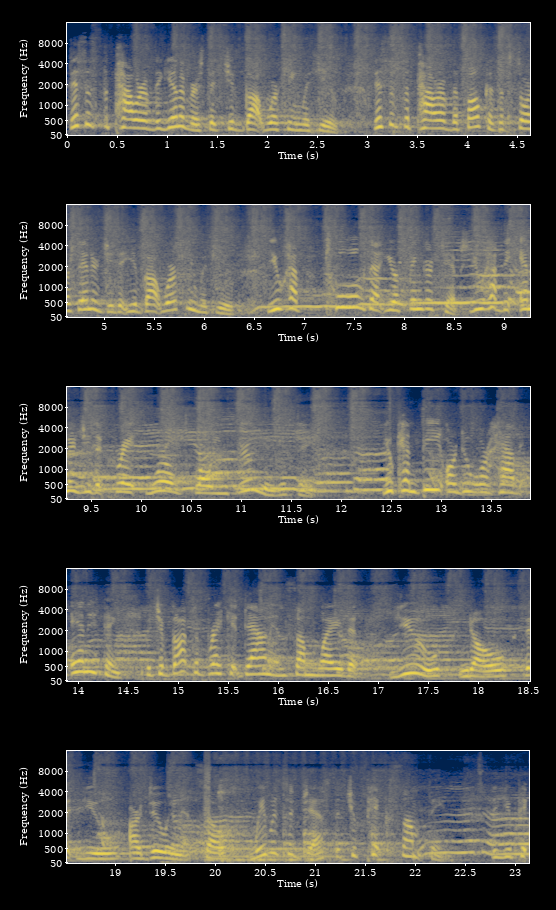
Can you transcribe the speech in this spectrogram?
This is the power of the universe that you've got working with you. This is the power of the focus of source energy that you've got working with you. You have tools at your fingertips. You have the energy that creates worlds flowing through you, you see. You can be or do or have anything, but you've got to break it down in some way that you know that you are doing it. So we would suggest that you pick something, that you pick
